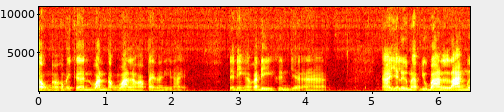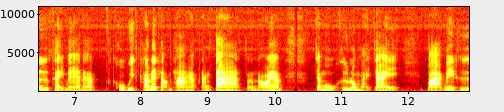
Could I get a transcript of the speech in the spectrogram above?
ส่งเขาก็ไม่เกินวันสองวันแล้วครับไปรษณีย์ไทยเดี๋ยวนี้เขาก็ดีขึ้นเยอะอ่าอย่าลืมนะครับอยู่บ้านล้างมือใส่แมสนะครับโควิดเข้าได้สามทางครับทางตาทางน้อยครับจมูกคือลมหายใจ ปากนี่คือ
